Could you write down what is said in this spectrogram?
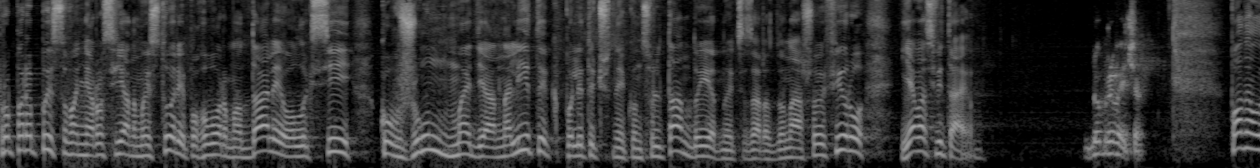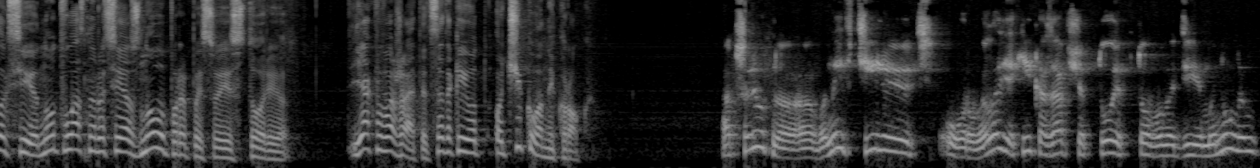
Про переписування росіянами історії поговоримо далі. Олексій Ковжун, медіааналітик, політичний консультант, доєднується зараз до нашого ефіру. Я вас вітаю. Добрий вечір. Пане Олексію, ну от власне Росія знову переписує історію. Як ви вважаєте, це такий от очікуваний крок? Абсолютно, вони втілюють Орвела, який казав, що той, хто володіє минулим,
